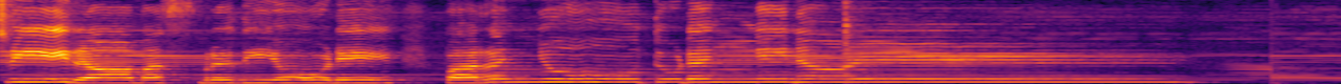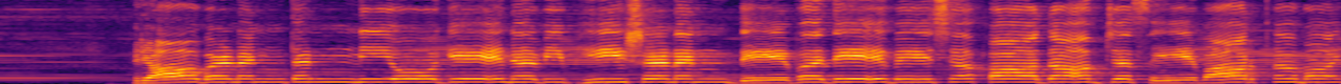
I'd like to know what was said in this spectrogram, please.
ശ്രീരാമസ്മൃതിയോടെ പറഞ്ഞു തുടങ്ങിനാൾ. രാവണൻ തന്നിയോഗേന വിഭീഷണൻ ദേവദേവേശ പാദാബ്ജ സേവാർത്ഥമായി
